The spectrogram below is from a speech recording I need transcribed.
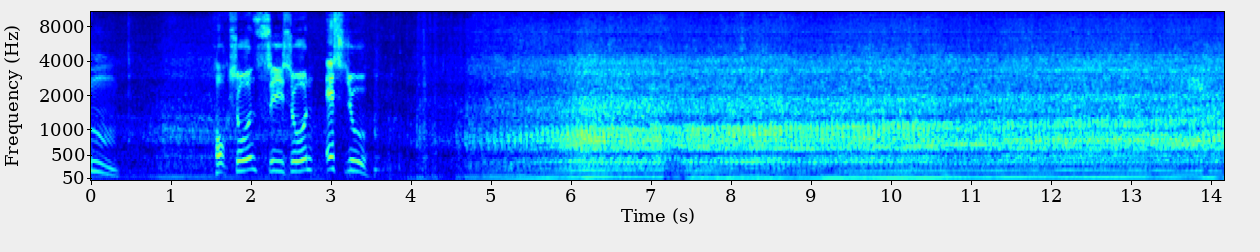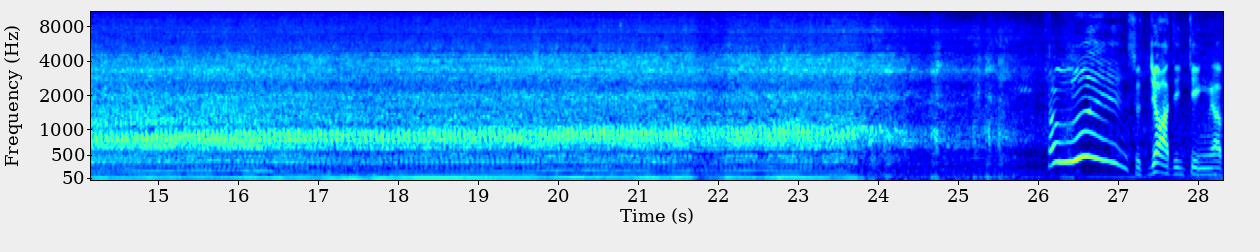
M 6040 SU อุ้ย สุดยอดจริงๆนะครับ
